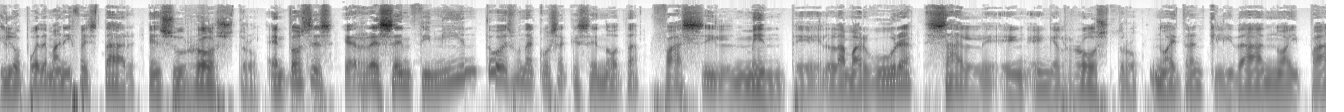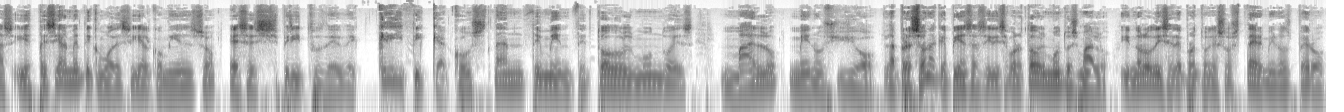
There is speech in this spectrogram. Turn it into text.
y lo puede manifestar en su rostro. Entonces, el resentimiento es una cosa que se nota fácilmente. La amargura sale en, el rostro. No hay tranquilidad, no hay paz. Y especialmente, como decía al comienzo, ese espíritu de, de crítica constantemente. Todo el mundo es malo menos yo. La persona que piensa así dice, bueno, todo el mundo es malo. Y no lo dice de pronto en esos términos, pero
